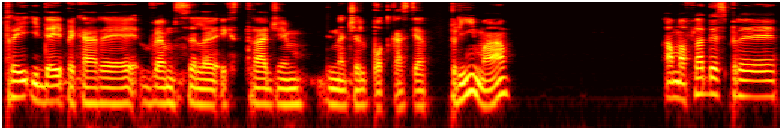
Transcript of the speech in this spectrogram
trei idei pe care vrem să le extragem din acel podcast. Iar prima, am aflat despre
